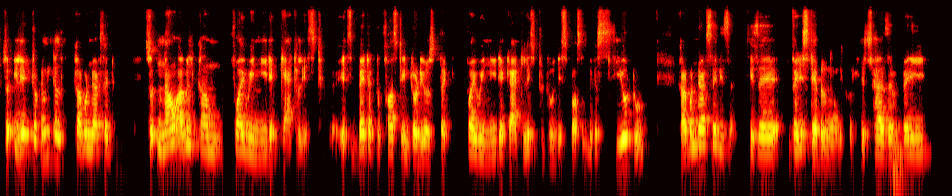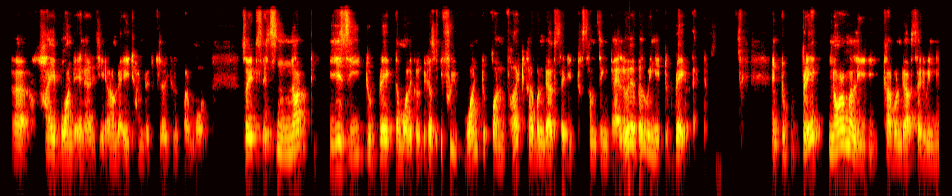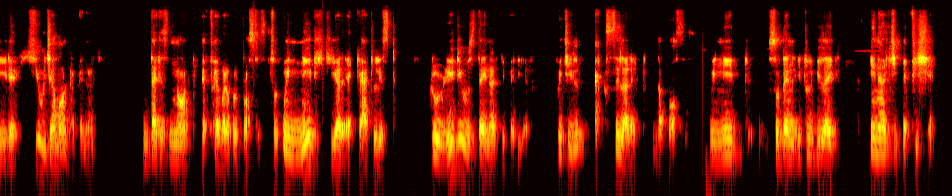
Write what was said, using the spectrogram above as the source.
So electrochemical carbon dioxide. So now I will come why we need a catalyst. It's better to first introduce the why we need a catalyst to do this process because CO2, carbon dioxide is, is a very stable molecule. It has a very uh, high bond energy, around 800 kilojoule per mole. So it's, it's not easy to break the molecule because if we want to convert carbon dioxide into something valuable, we need to break that. And to break normally carbon dioxide, we need a huge amount of energy. That is not a favorable process. So we need here a catalyst to reduce the energy barrier, which will accelerate the process. We need, so then it will be like energy efficient,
